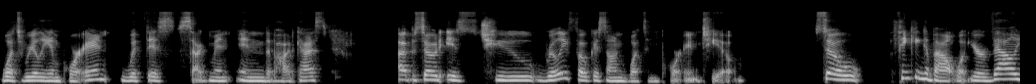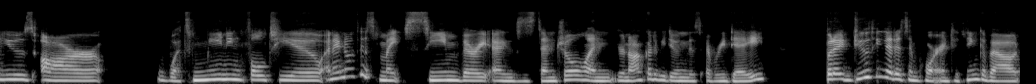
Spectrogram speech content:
what's really important with this segment in the podcast episode is to really focus on what's important to you. So, thinking about what your values are, what's meaningful to you. And I know this might seem very existential and you're not going to be doing this every day, but I do think that it's important to think about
